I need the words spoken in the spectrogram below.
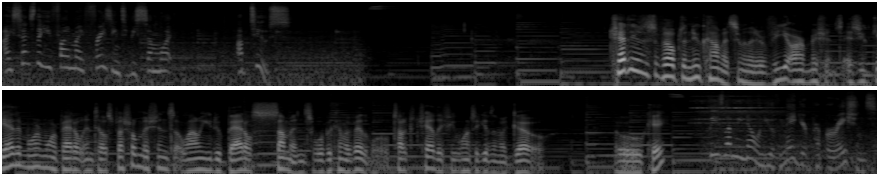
I sense that you find my phrasing to be somewhat obtuse. Chadley has developed a new combat simulator, VR missions. As you gather more and more battle intel, special missions allowing you to battle summons will become available. Talk to Chadley if you want to give them a go. Okay. Please let me know when you have made your preparations.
